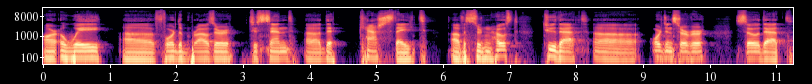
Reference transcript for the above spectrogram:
are a way uh, for the browser to send uh, the cache state of a certain host to that uh, origin server so that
